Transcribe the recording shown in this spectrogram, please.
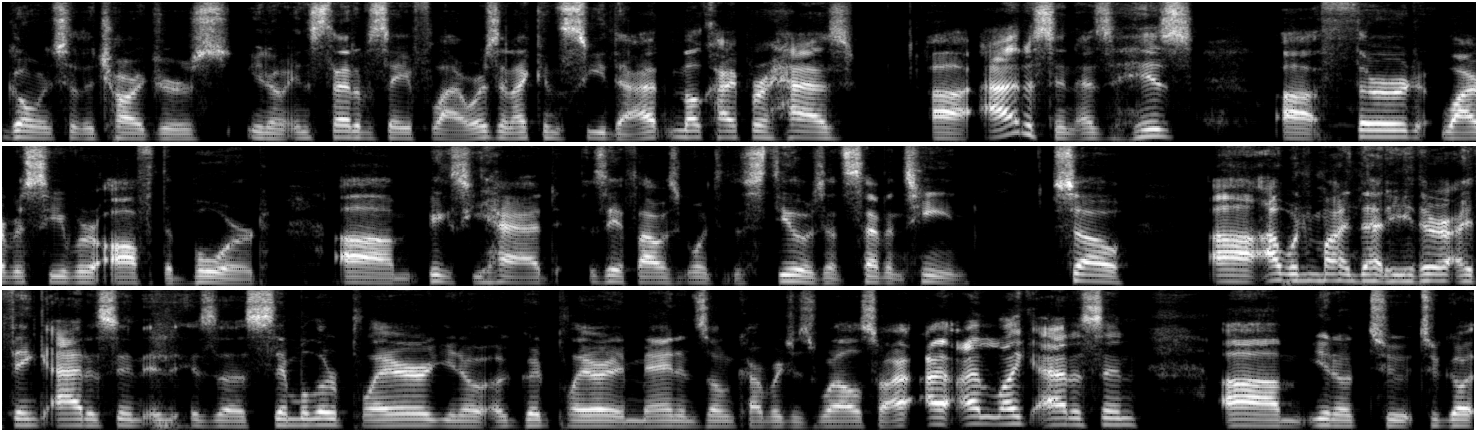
going to the Chargers. You know, instead of Zay Flowers, and I can see that Mel Kiper has uh, Addison as his uh, third wide receiver off the board um, because he had Zay Flowers going to the Steelers at 17. So. Uh, I wouldn't mind that either. I think Addison is, is a similar player, you know, a good player in man and zone coverage as well. So I, I, I like Addison, um, you know, to to go,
